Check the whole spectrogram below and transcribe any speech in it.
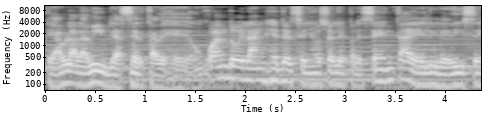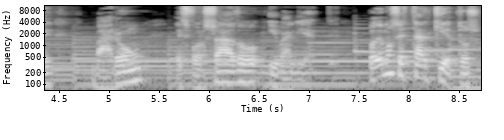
que habla la Biblia acerca de Gedeón. Cuando el ángel del Señor se le presenta a él y le dice, varón esforzado y valiente. Podemos estar quietos,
